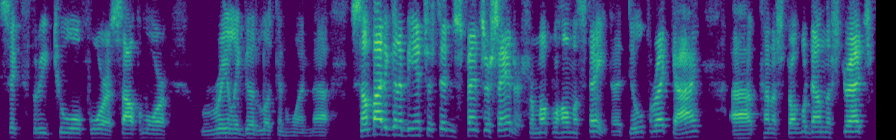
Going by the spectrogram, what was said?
6'3, 204, a sophomore. Really good looking one. Uh, somebody going to be interested in Spencer Sanders from Oklahoma State, a dual threat guy. Uh, kind of struggled down the stretch.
